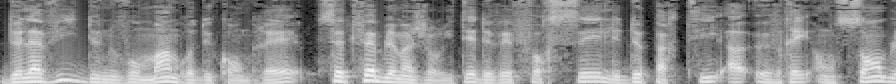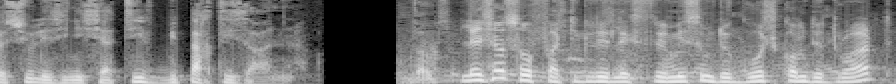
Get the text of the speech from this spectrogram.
De l'avis de nouveaux membres du Congrès, cette faible majorité devait forcer les deux partis à œuvrer ensemble sur les initiatives bipartisanes. Les gens sont fatigués de l'extrémisme de gauche comme de droite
